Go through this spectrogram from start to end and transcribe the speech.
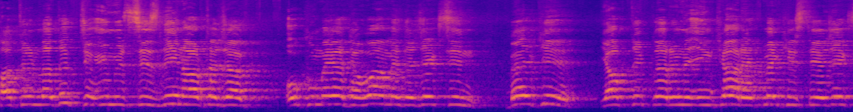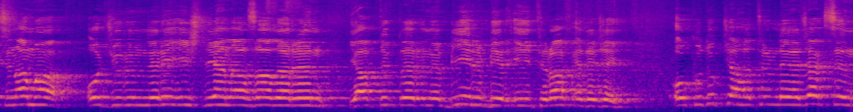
Hatırladıkça ümitsizliğin artacak. Okumaya devam edeceksin. Belki yaptıklarını inkar etmek isteyeceksin ama o cürümleri işleyen azaların yaptıklarını bir bir itiraf edecek. Okudukça hatırlayacaksın.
